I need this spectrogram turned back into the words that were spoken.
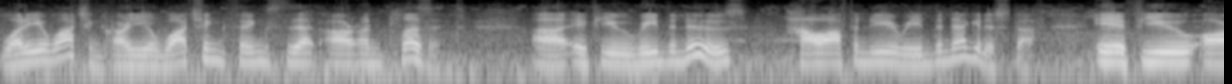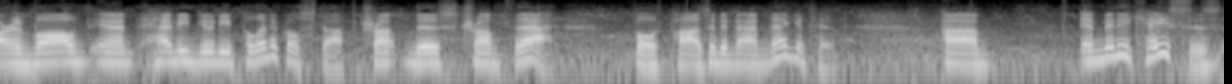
what are you watching? Are you watching things that are unpleasant? Uh, if you read the news, how often do you read the negative stuff? If you are involved in heavy-duty political stuff, Trump this, Trump that, both positive and negative. Um, in many cases,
